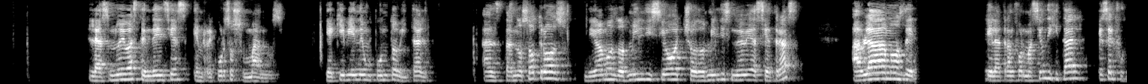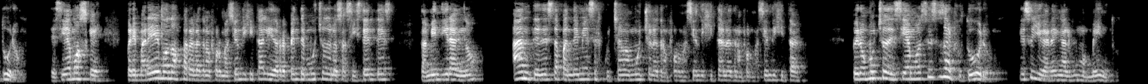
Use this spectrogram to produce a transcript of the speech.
las nuevas tendencias en recursos humanos. Y aquí viene un punto vital. Hasta nosotros, digamos, 2018, 2019 hacia atrás, hablábamos de que la transformación digital es el futuro. Decíamos que preparémonos para la transformación digital y de repente muchos de los asistentes también dirán, ¿no? Antes de esta pandemia se escuchaba mucho la transformación digital, la transformación digital. Pero muchos decíamos, eso es el futuro, eso llegará en algún momento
